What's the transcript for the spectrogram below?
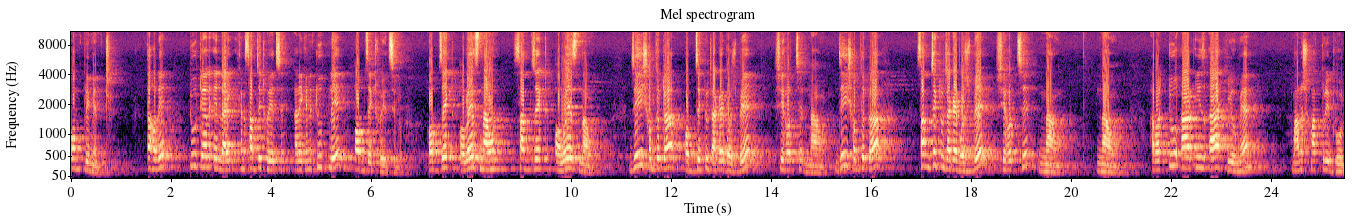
কমপ্লিমেন্ট তাহলে টু টেল এ লাই এখানে সাবজেক্ট হয়েছে, আর এখানে টু প্লে অবজেক্ট হয়েছিল। Object always noun subject always noun যেই শব্দটা অবজেক্টের জায়গায় বসবে, সে হচ্ছে নাউন যেই শব্দটা সাবজেক্টের জায়গায় বসবে, সে হচ্ছে নাউন নাউন আবার to err is a human মানুষ মাত্রই ভুল,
